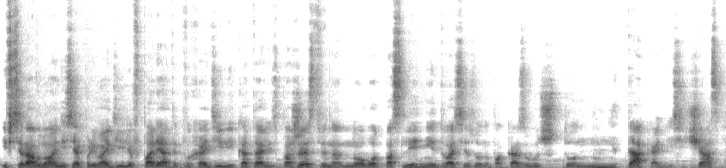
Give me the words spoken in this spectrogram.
И все равно они себя приводили в порядок, выходили и катались божественно, но вот последние два сезона показывают, что ну не так они сейчас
